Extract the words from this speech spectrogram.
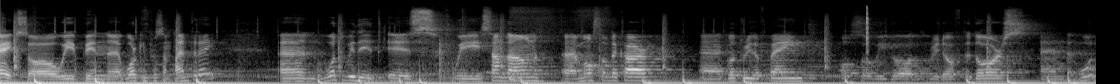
Okay, so we've been uh, working for some time today, and what we did is we sand down uh, most of the car, uh, got rid of paint, also we got rid of the doors and the hood,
